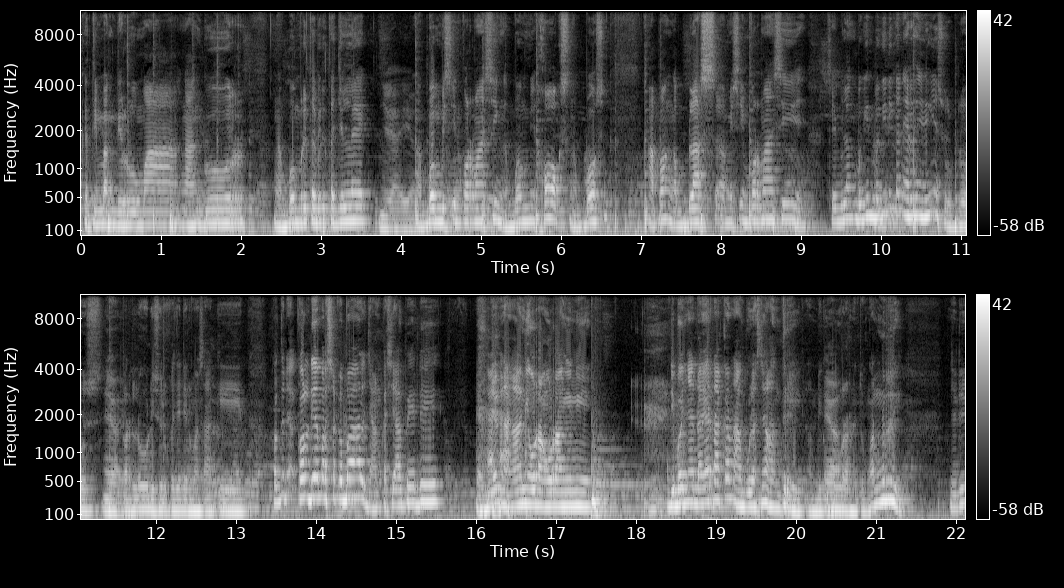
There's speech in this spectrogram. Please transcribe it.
ketimbang di rumah nganggur ngebom berita-berita jelek Iya iya. ngebom misinformasi, ngebom hoax, ngebos apa ngeblas uh, misinformasi. Saya bilang begini-begini kan RT-nya surplus, Iya, Nggak perlu disuruh kerja di rumah sakit. Kalau tidak, kalau dia merasa kebal, jangan kasih APD. Dan dia nangani orang-orang ini. Di banyak daerah kan ambulansnya antri di Iya. kuburan itu kan ngeri. Jadi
